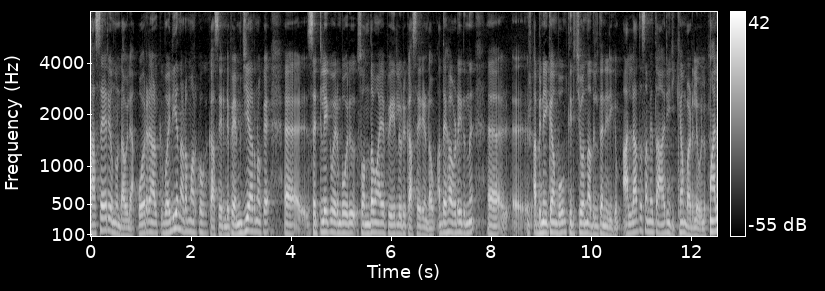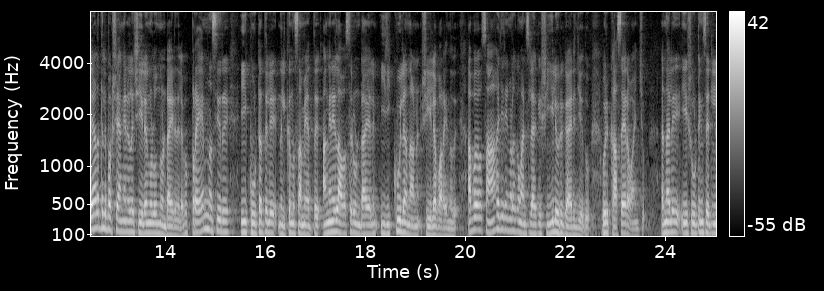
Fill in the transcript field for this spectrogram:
കസേരയൊന്നും ഉണ്ടാവില്ല. ഒരാൾക്ക് വലിയ നടന്മാർക്കൊക്കെ കസേരയുണ്ട്. ഇപ്പോൾ എം ജി ആറിനൊക്കെ സെറ്റിലേക്ക് വരുമ്പോൾ ഒരു സ്വന്തമായ പേരിൽ ഒരു കസേര ഉണ്ടാവും അദ്ദേഹം അവിടെ ഇരുന്ന് അഭിനയിക്കാൻ പോകും തിരിച്ചു വന്ന് അതിൽ തന്നെ ഇരിക്കും. അല്ലാത്ത സമയത്ത് ആരും ഇരിക്കാൻ പാടില്ല പോലും. മലയാളത്തിൽ പക്ഷേ അങ്ങനെയുള്ള ശീലങ്ങളൊന്നും ഉണ്ടായിരുന്നില്ല. അപ്പോൾ പ്രേം നസീർ ഈ കൂട്ടത്തിൽ നിൽക്കുന്ന സമയത്ത് അങ്ങനെയുള്ള അവസരം ഉണ്ടായാലും ഇരിക്കൂല എന്നാണ് ഷീല പറയുന്നത്. അപ്പോൾ സാഹചര്യങ്ങളൊക്കെ മനസ്സിലാക്കി ഷീല ഒരു കാര്യം ചെയ്തു. ഒരു കസേര വാങ്ങിച്ചു. എന്നാൽ ഈ ഷൂട്ടിംഗ് സെറ്റിൽ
